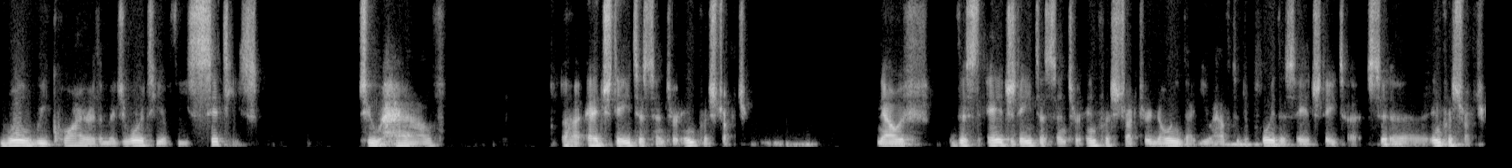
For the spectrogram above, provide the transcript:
will require the majority of these cities to have uh, edge data center infrastructure. Now, if this edge data center infrastructure, knowing that you have to deploy this edge data uh, infrastructure,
